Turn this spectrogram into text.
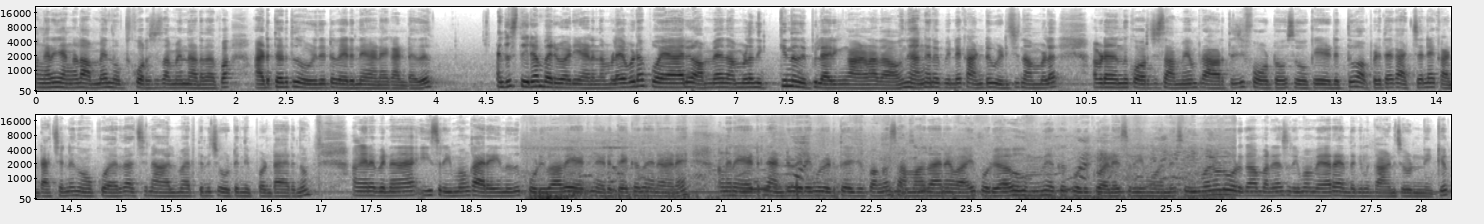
അങ്ങനെ ഞങ്ങൾ അമ്മയെ നോക്കി കുറച്ച് സമയം നടന്നപ്പോൾ അടുത്തടുത്ത് തൊഴുതിട്ട് വരുന്നതാണ് കണ്ടത്. ഇത് സ്ഥിരം പരിപാടിയാണ്. നമ്മൾ എവിടെ പോയാലും അമ്മയെ നമ്മൾ നിൽക്കുന്ന നിപ്പിലായിരിക്കും കാണാതാവുന്നത്. അങ്ങനെ പിന്നെ കണ്ടുപിടിച്ച് നമ്മൾ അവിടെ നിന്ന് കുറച്ച് സമയം പ്രാർത്ഥിച്ച് ഫോട്ടോസും ഒക്കെ എടുത്തു. അപ്പോഴത്തേക്ക് അച്ഛനെ കണ്ട് അച്ഛനെ നോക്കുമായിരുന്നു. അച്ഛൻ ആൽമരത്തിന്റെ ചോട്ടി നിപ്പുണ്ടായിരുന്നു. അങ്ങനെ പിന്നെ ഈ ശ്രീമോൻ കരയുന്നത് പൊടിവാവ ഏട്ടൻ എടുത്തേക്കുന്നതിനാണ് അങ്ങനെ ഏട്ടൻ രണ്ടുപേരെയും കൂടി എടുത്തു കഴിഞ്ഞപ്പോൾ അങ്ങ് സമാധാനമായി പൊടിവാവ ഉമ്മയൊക്കെ കൊടുക്കുവാണ് ശ്രീമോന്. ശ്രീമോനോട് കൊടുക്കാൻ പറഞ്ഞാൽ ശ്രീമോൻ വേറെ എന്തെങ്കിലും കാണിച്ചുകൊണ്ട് നിൽക്കും.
